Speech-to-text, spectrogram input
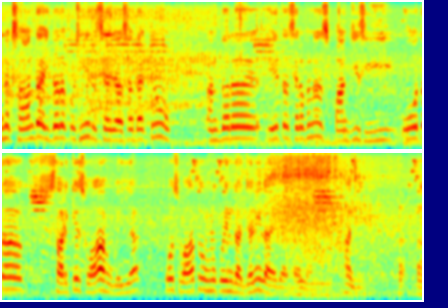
ਨੁਕਸਾਨ ਦਾ ਇਦਾਂ ਦਾ ਕੁਝ ਨਹੀਂ ਦੱਸਿਆ ਜਾ ਸਕਦਾ ਕਿਉਂ? ਅੰਦਰ ਇਹ ਤਾਂ ਸਿਰਫ ਨਾ ਸਪੰਜ ਹੀ ਸੀ ਉਹ ਤਾਂ ਸੜ ਕੇ ਸੁਆਹ ਹੋ ਗਈ ਆ ਉਹ ਸੁਆਹ ਤੋਂ ਹੁਣ ਕੋਈ ਅੰਦਾਜ਼ਾ ਨਹੀਂ ਲਾਇਆ ਜਾ ਸਕਦਾ। ਹਾਂਜੀ। ਤਾਂ- ਤਾਂ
